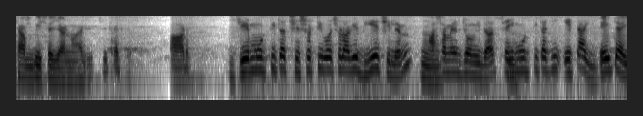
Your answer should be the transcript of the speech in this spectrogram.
ছাব্বিশে জানুয়ারি ঠিক আছে? আর যে মূর্তিটা ছেষট্টি বছর আগে দিয়েছিলেন আসামের জমিদার সেই মূর্তিটা কি এটাই? এইটাই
